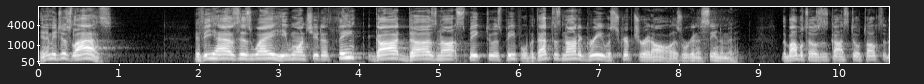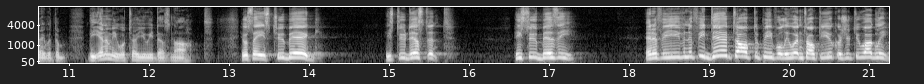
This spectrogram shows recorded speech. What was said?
The enemy just lies. If he has his way, he wants you to think God does not speak to his people. But that does not agree with Scripture at all, as we're going to see in a minute. The Bible tells us God still talks today, but the, the enemy will tell you he does not. He'll say he's too big, he's too distant, He's too busy. And if he, even if he did talk to people, he wouldn't talk to you because you're too ugly.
